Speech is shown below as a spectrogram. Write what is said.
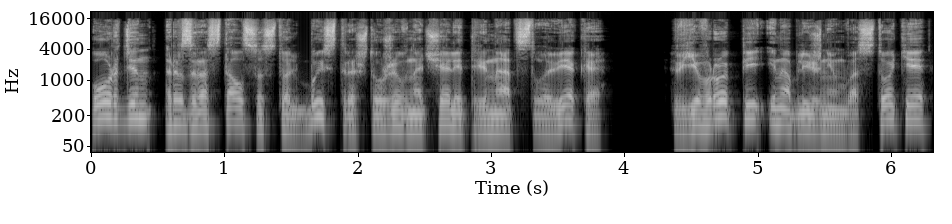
Орден разрастался столь быстро, что уже в начале XIII века в Европе и на Ближнем Востоке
